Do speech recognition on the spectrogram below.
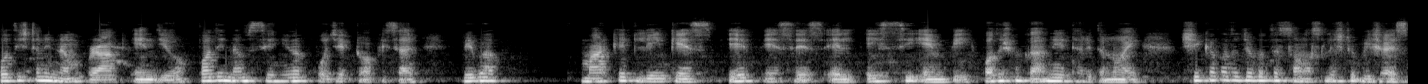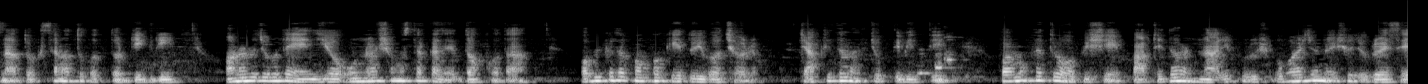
প্রতিষ্ঠানের নাম ব্রাক এনজিও, পদের নাম সিনিয়র প্রজেক্ট অফিসার, বিভাগ মার্কেট লিঙ্কেজ এফএসএসএল এইচসিএমপি পদসংখ্যা নির্ধারিত নয়। শিক্ষাগত যোগ্যতা সংশ্লিষ্ট বিষয়ে স্নাতক, স্নাতকোত্তর ডিগ্রি, অন্যান্য যোগ্যতা এনজিও, উন্নয়ন সংস্থার কাজে দক্ষতা। অভিজ্ঞতা কমপক্ষে দুই বছর। চাকরি ধরন চুক্তিভিত্তিক। কর্মক্ষেত্র অফিসে প্রার্থী ধরন নারী পুরুষ, উভয়ের জন্যই সুযোগ রয়েছে।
